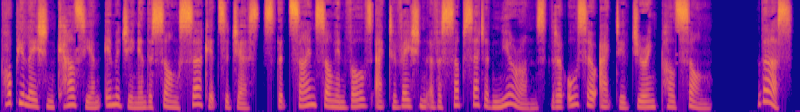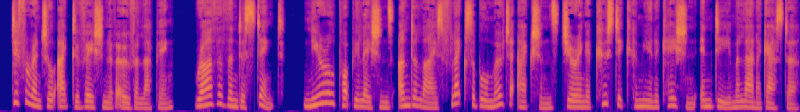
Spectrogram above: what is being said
population calcium imaging in the song circuit suggests that sine song involves activation of a subset of neurons that are also active during pulse song. Thus, differential activation of overlapping, rather than distinct, neural populations underlies flexible motor actions during acoustic communication in D. melanogaster.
